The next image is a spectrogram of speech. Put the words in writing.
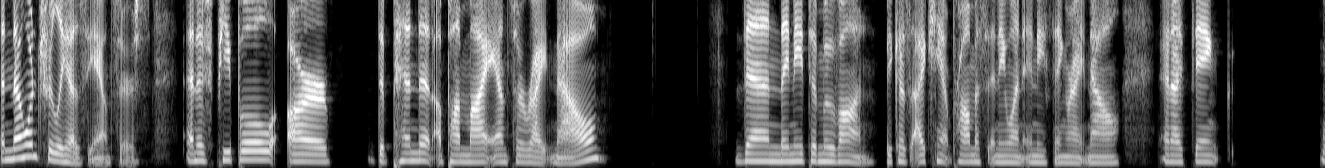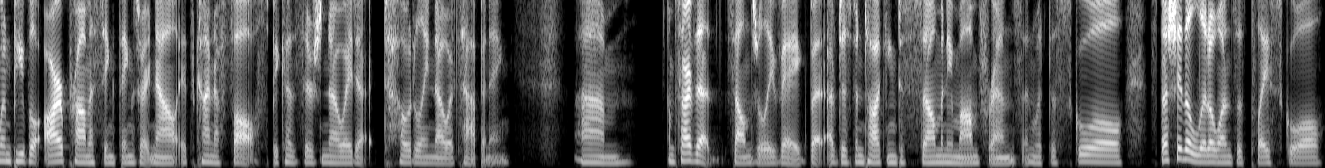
And no one truly has the answers. And if people are dependent upon my answer right now, then they need to move on because I can't promise anyone anything right now. And I think when people are promising things right now, it's kind of false because there's no way to totally know what's happening. Um, I'm sorry if that sounds really vague, but I've just been talking to so many mom friends and with the school, especially the little ones with play school,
